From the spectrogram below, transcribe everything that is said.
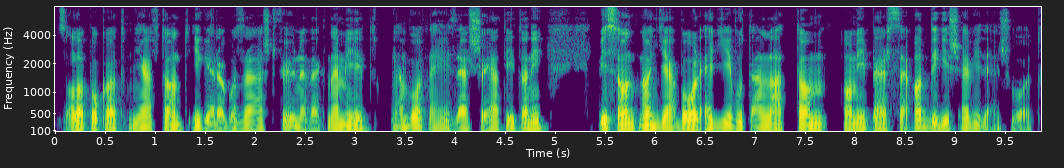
Az alapokat, nyelvtant, igeragozást, főnevek nemét nem volt nehéz elsajátítani, viszont nagyjából egy év után láttam, ami persze addig is evidens volt.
